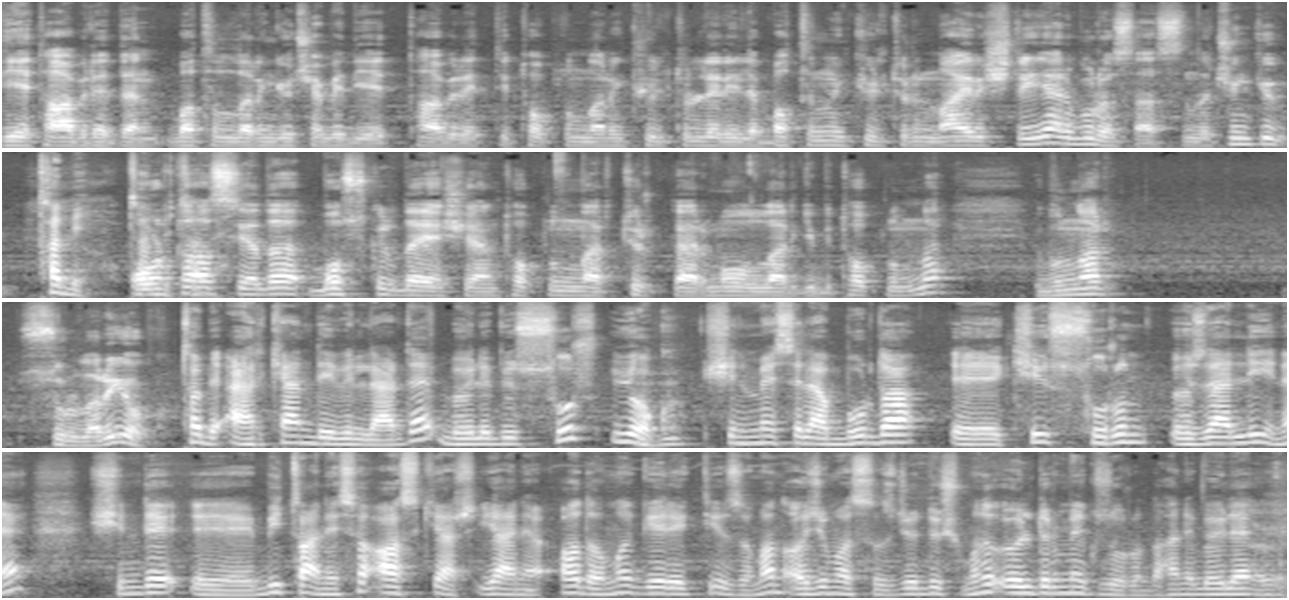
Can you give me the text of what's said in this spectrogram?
diye tabir eden Batılıların göçebe diye tabir ettiği toplumların kültürleriyle Batı'nın kültürünün ayrıştığı yer burası aslında. Çünkü Tabii. tabii Orta tabii. Asya'da Bozkır'da yaşayan toplumlar, Türkler, Moğollar gibi toplumlar bunlar surları yok. Tabii erken devirlerde böyle bir sur yok. Hı hı. Şimdi mesela burada e, ki surun özelliği ne? Şimdi e, bir tanesi asker. Yani adamı gerektiği zaman acımasızca düşmanı öldürmek zorunda. Hani böyle Evet.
